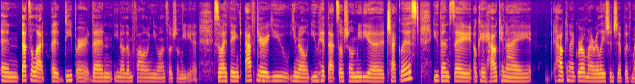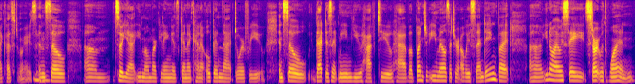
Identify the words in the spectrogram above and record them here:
and that's a lot uh, deeper than you know them following you on social media. So I think after yeah. you, you know, you hit that social media checklist, you then say, "Okay, how can I?" How can I grow my relationship with my customers? Mm-hmm. And so, um, so yeah, email marketing is going to kind of open that door for you. And so that doesn't mean you have to have a bunch of emails that you're always sending, but uh, you know, I always say start with one.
